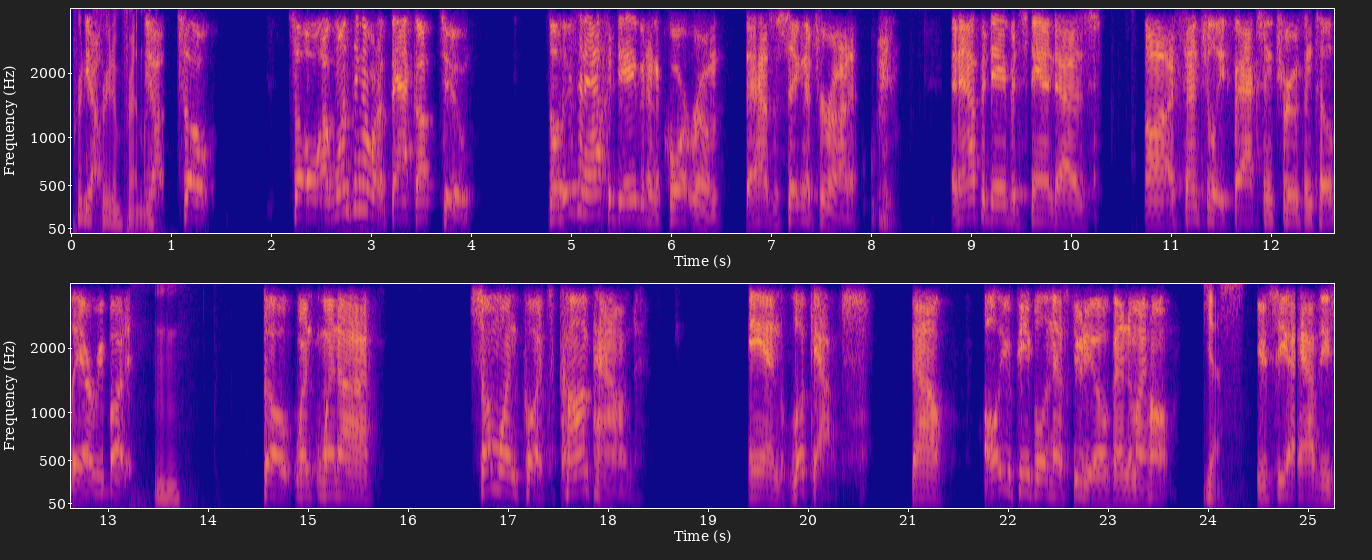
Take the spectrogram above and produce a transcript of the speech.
Pretty Yep. freedom friendly. Yep. So, so uh, one thing I want to back up to. So there's an affidavit in a courtroom that has a signature on it. An affidavit stand as uh, essentially facts and truth until they are rebutted. hmm So when when uh, someone puts compound and lookouts, now all you people in that studio have been to my home. Yes, You see, I have these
